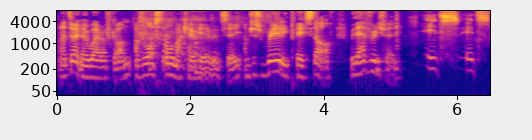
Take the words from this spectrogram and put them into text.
And I don't know where I've gone. I've lost all my coherency. I'm just really pissed off with everything. It's it's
